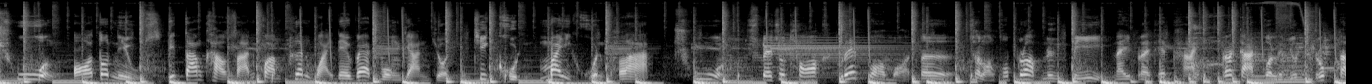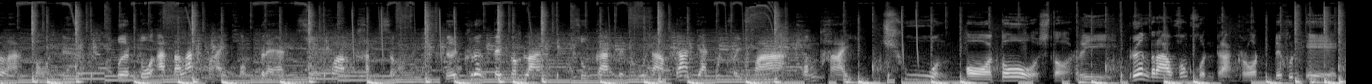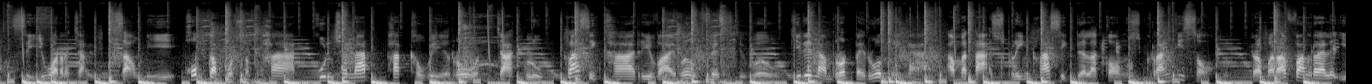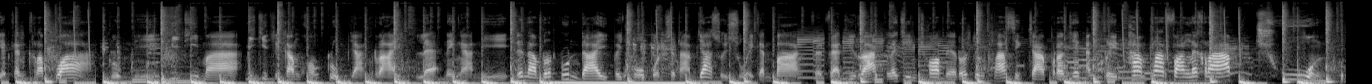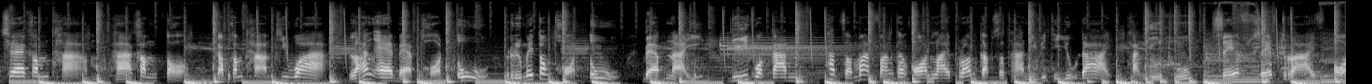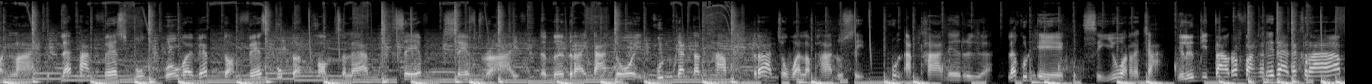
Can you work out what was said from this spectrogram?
ช่วง Auto News ติดตามข่าวสารความเคลื่อนไหวในแวดวงยานยนต์ที่คุณไม่ควรพลาด ช่วง Special Talk Red Wall Motor ฉลองครบรอบ 1 ปีในประเทศไทย ประกาศกลยุทธ์รุกตลาดต่อเนื่อง เปิดตัวอัตลักษณ์ใหม่ของแบรนด์สู่ความทันสมัย เดินเครื่องเต็มกำลัง สู่การเป็นผู้นำด้านยานยนต์ไฟฟ้าของไทย ช่วง Auto Story เรื่องราวของคนรักรถด้วยคุณเอกศรีวรจักรเสาร์นี้ พบกับบทสัมภาษณ์ คุณชนัทพักเวโรธจากกลุ่ม Classic Car Revival Festival ที่ได้นำรถไปร่วมในงานอมตะ Spring Classic de la g o n s ครั้งที่ 2 เรามารับฟังรายละเอียดกันครับว่า กลุ่มนี้มีที่มามีกิจกรรมของกลุ่มอย่างไร และในงานนี้ได้นำรถรุ่นใดไปโชว์บนสนามหญ้าสวยๆกันบ้าง แฟนๆที่รักและชื่นชอบในรถยนต์คลาสสิกจากประเทศอังกฤษห้ามพลาดฟังนะครับ ช่วง แชร์คำถาม หาคำตอบ กับคำถามที่ว่าล้างแอร์แบบถอดตู้ หรือไม่ต้องถอดตู้ แบบไหน ดีกว่ากัน ท่านสามารถฟังทางออนไลน์พร้อมกับสถานีวิทยุได้ทาง YouTube Safe Safe Drive ออนไลน์และทาง Facebook www.facebook.com/safe safe drive ดำเนินรายการโดย คุณกันตธรรม ราชวัลพานุสิทธิ์ คุณอัฏฐาในเรือ และคุณเอกศรีวรจักรอย่าลืมติดตามรับฟังกันให้ได้นะครับ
